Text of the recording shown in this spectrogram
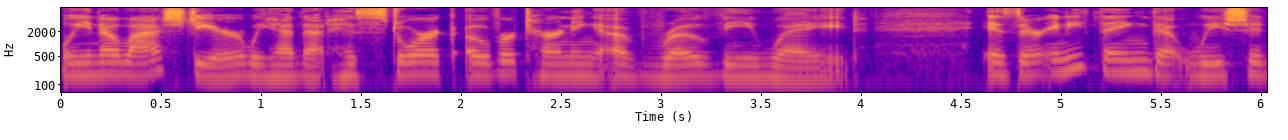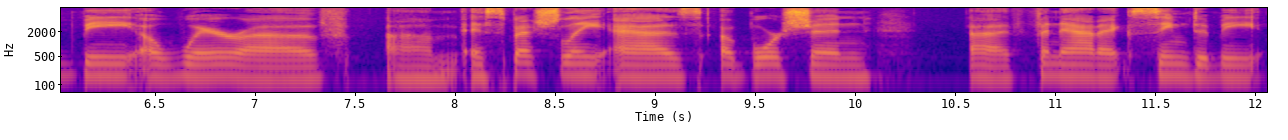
Well, you know, last year we had that historic overturning of Roe v. Wade. Is there anything that we should be aware of, um, especially as abortion uh, fanatics seem to be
